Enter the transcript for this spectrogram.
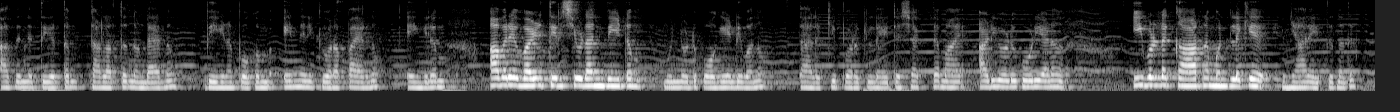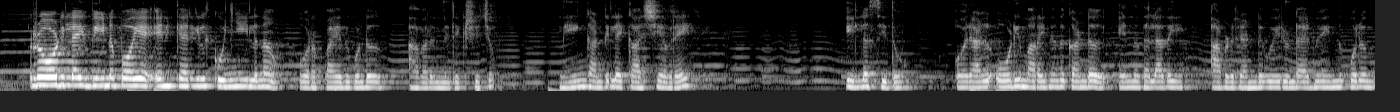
അതിനെ തീർത്തും തളർത്തുന്നുണ്ടായിരുന്നു. വീണു പോകും എന്നെനിക്ക് ഉറപ്പായിരുന്നു. എങ്കിലും അവരെ വഴി തിരിച്ചുവിടാൻ വീണ്ടും മുന്നോട്ട് പോകേണ്ടി വന്നു. തലയ്ക്ക് പുറകിലേറ്റ ശക്തമായ അടിയോടുകൂടിയാണ് ഇവളുടെ കാറിന് മുന്നിലേക്ക് ഞാൻ എത്തുന്നത്. റോഡിലായി വീണു പോയ എനിക്കരികിൽ കുഞ്ഞിയില്ലെന്ന് ഉറപ്പായതുകൊണ്ട് അവർ എന്നെ രക്ഷിച്ചു. നീയും കണ്ടില്ലേ കാശി അവരെ? ഇല്ല സിധു. ഒരാൾ ഓടി മറയുന്നത് കണ്ട് എന്നതല്ലാതെ അവിടെ രണ്ടുപേരുണ്ടായിരുന്നു എന്ന് പോലും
